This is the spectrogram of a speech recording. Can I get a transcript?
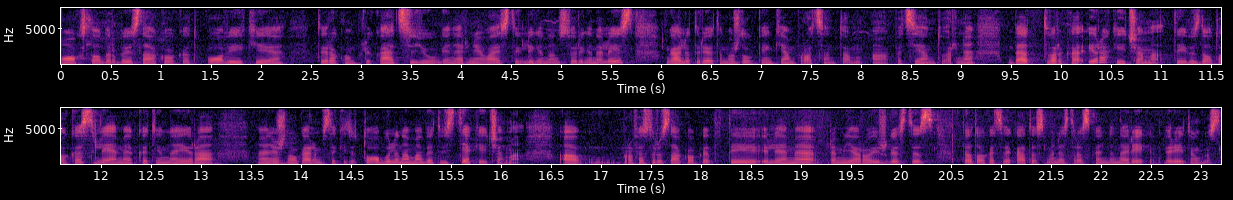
mokslo darbai sako, kad poveikį tai yra komplikacijų generiniai vaistai lyginant su originaliais gali turėti maždaug 5 procentam pacientų, ar ne? Bet tvarka yra keičiama. Tai vis dėlto kas lėmė, kad jinai yra na nežinau, galim sakyti, tobulinama, bet vis tiek keičiama. Profesorius sako, kad tai lėmė premjero išgastis dėl to, kad sveikatos ministras skandina reitingus.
